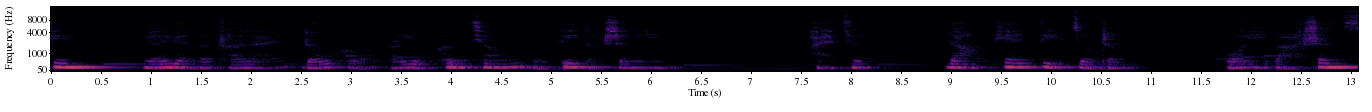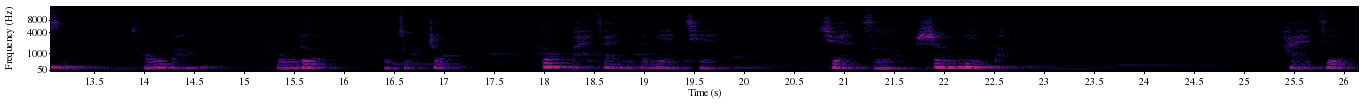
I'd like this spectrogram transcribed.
听，远远地传来柔和而又铿锵有力的声音。孩子，让天地作证，我已把生死、存亡、福乐和诅咒都摆在你的面前，选择生命吧。孩子，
